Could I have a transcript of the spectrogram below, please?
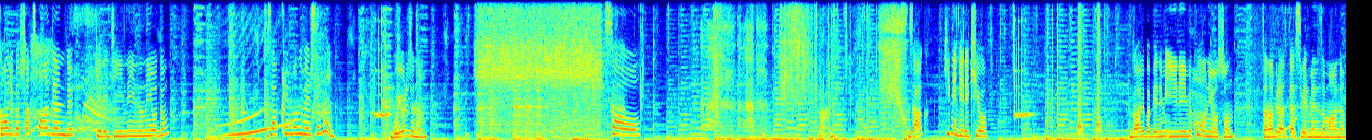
Galiba şans bana döndü. Geleceğine inanıyordum. Kızak kremanı versene. Buyur canım. Sağ ol. Zak, yine gerekiyor. Galiba benim iyiliğimi kullanıyorsun. Sana biraz ders vermenin zamanı.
